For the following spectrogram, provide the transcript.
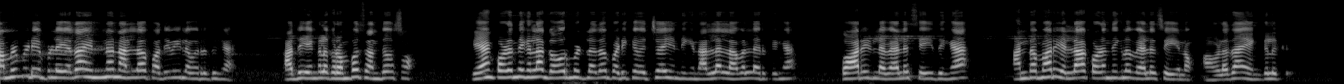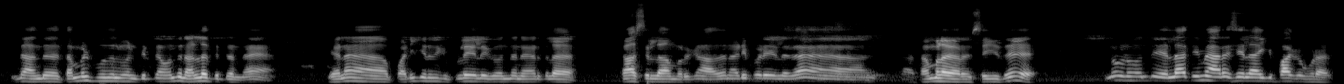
தமிழ் மீடியம் பிள்ளைங்க தான் இன்னும் நல்லா பதவியில் வருதுங்க. அது எங்களுக்கு ரொம்ப சந்தோஷம். என் குழந்தைங்கள்லாம் கவர்மெண்ட்டில் தான் படிக்க வச்சா இன்றைக்கி நல்ல லெவலில் இருக்குங்க. ஃபாரினில் வேலை செய்யுதுங்க. அந்த மாதிரி எல்லா குழந்தைங்களும் வேலை செய்யணும். அவ்வளோதான் எங்களுக்கு. இந்த அந்த தமிழ் புதல்வன் திட்டம் வந்து நல்ல திட்டம் தான். ஏன்னா படிக்கிறதுக்கு பிள்ளைகளுக்கு வந்து நேரத்தில் காசு இல்லாமல் இருக்கும். அதன் அடிப்படையில் தான் தமிழக அரசு செய்யுது. இன்னொன்று வந்து எல்லாத்தையுமே அரசியலாக்கி பார்க்கக்கூடாது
